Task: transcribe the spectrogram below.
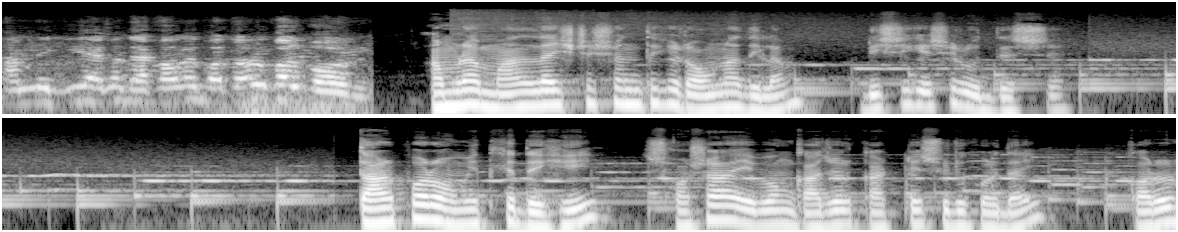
সামনে গিয়ে এখন দেখা হবে কথা হবে গল্প হবে। আমরা মালদা স্টেশন থেকে রওনা দিলাম ঋষিকেশের উদ্দেশ্যে। তারপর অমিতকে দেখি শশা এবং গাজর কাটতে শুরু করে দেয়। কারণ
